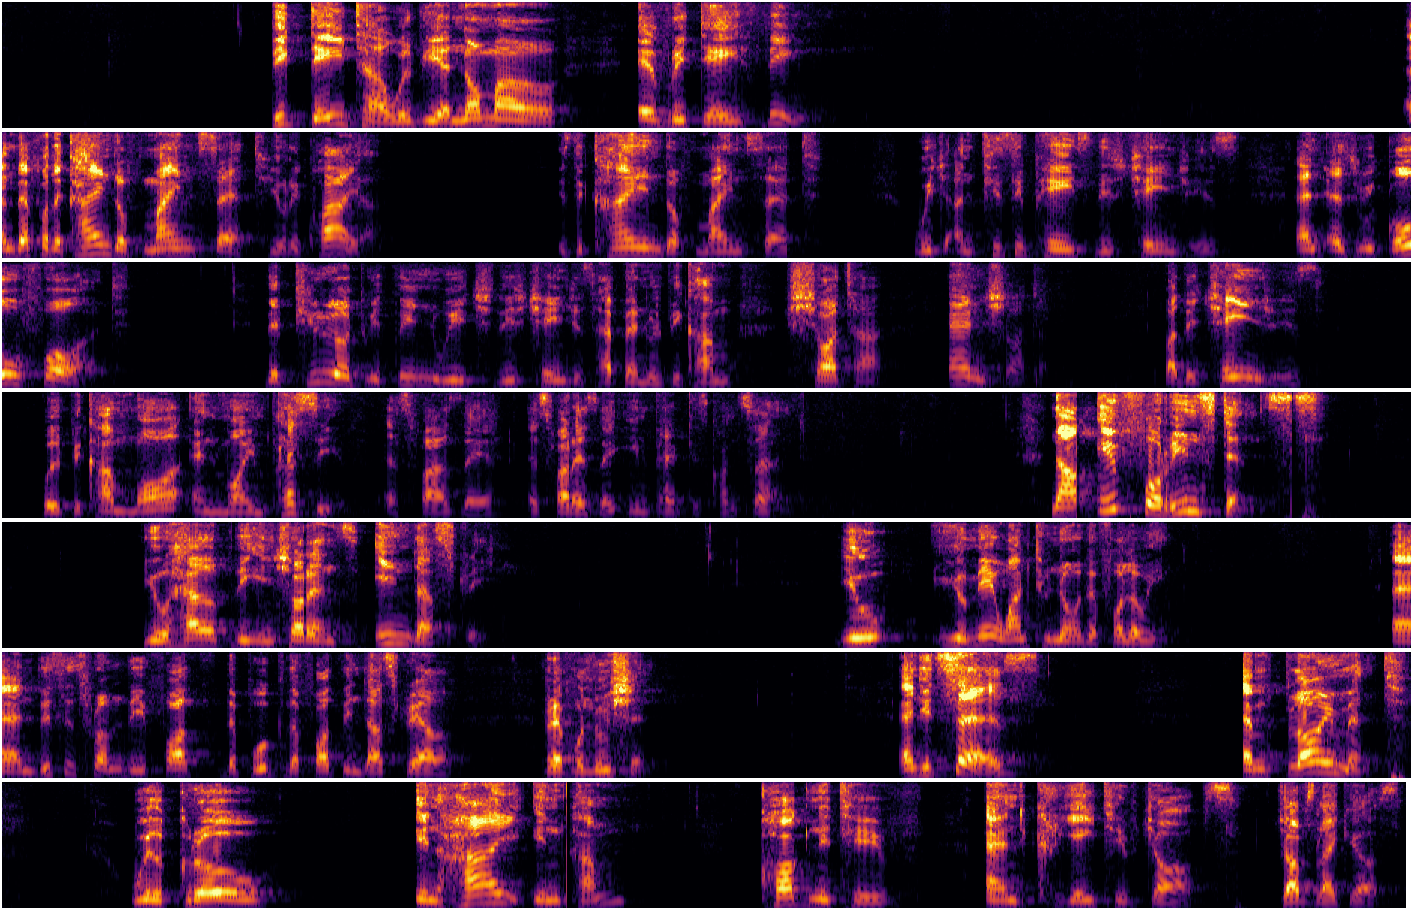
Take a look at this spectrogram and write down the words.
Big data will be a normal, everyday thing. And therefore, the kind of mindset you require is the kind of mindset which anticipates these changes. And as we go forward, the period within which these changes happen will become shorter and shorter. But the changes will become more and more impressive as far as the, as far as the impact is concerned. Now, if, for instance, you help the insurance industry, you, you may want to know the following. And this is from the, fourth, the book, The Fourth Industrial Revolution. And it says, employment will grow in high income, cognitive, and creative jobs, jobs like yours,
